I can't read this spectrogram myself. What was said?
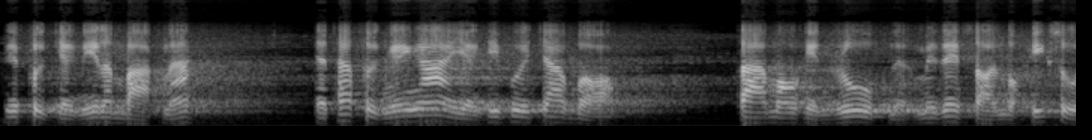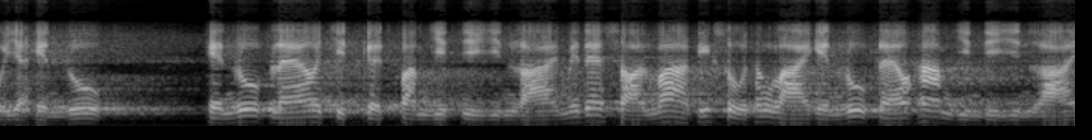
เนี่ยฝึกอย่างนี้ลำบากนะ แต่ถ้าฝึกง่าย ๆ อย่างที่พระเจ้าบอก ตามองเห็นรูปเนี่ยไม่ได้สอนบอกภิกษุอย่าเห็นรูป เห็นรูปแล้วจิตเกิดความยินดียินร้าย ไม่ได้สอนว่าภิกษุทั้งหลายเห็นรูปแล้วห้ามยินดียินร้าย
